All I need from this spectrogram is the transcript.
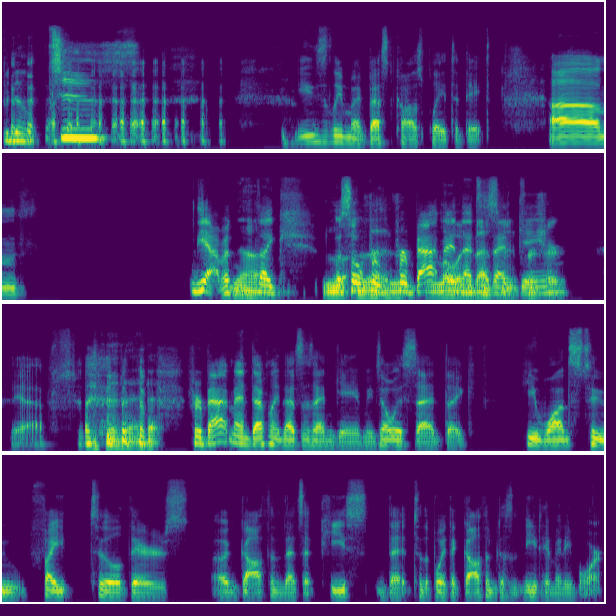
Easily my best cosplay to date. Um yeah, but No. like Lo- so for for Batman, that's his end game. sure. Yeah. for Batman, definitely that's his end game. He's always said like he wants to fight till there's a Gotham that's at peace, that to the point that Gotham doesn't need him anymore.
